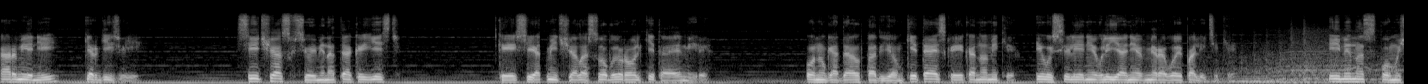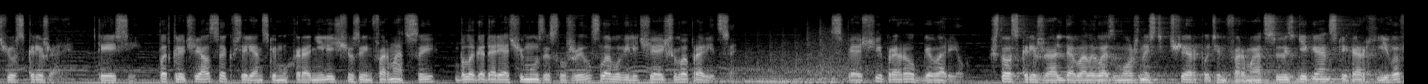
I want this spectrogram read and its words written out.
Арменией, Киргизии. Сейчас все именно так и есть. Кейси отмечал особую роль Китая в мире. Он угадал подъем китайской экономики и усиление влияния в мировой политике. Именно с помощью скрижали. Кейси подключался к Вселенскому хранилищу за информацией, благодаря чему заслужил славу величайшего провидца. Спящий пророк говорил, что скрижаль давала возможность черпать информацию из гигантских архивов,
